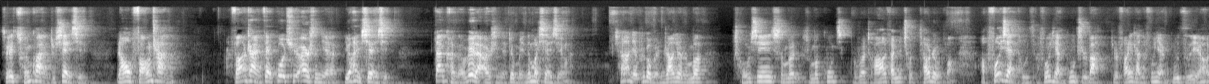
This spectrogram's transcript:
所以存款就线性，然后房产房产在过去二十年也很线性。但可能未来二十年就没那么线性了。前两年不是个文章叫什么重新什么什么估计，我说好像反正调调整房啊风险投资风险估值吧，就是房地产的风险估值也要。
